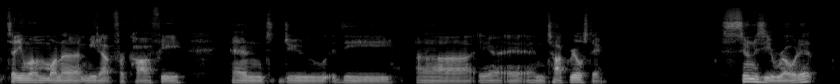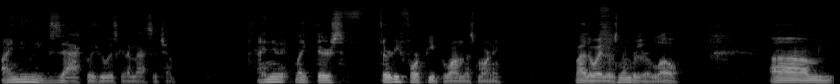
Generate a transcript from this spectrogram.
Does anyone want to meet up for coffee and do the uh, yeah, and talk real estate? As soon as he wrote it, I knew exactly who was going to message him. I knew it. Like, there's 34 people on this morning. By the way, those numbers are low. Um,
